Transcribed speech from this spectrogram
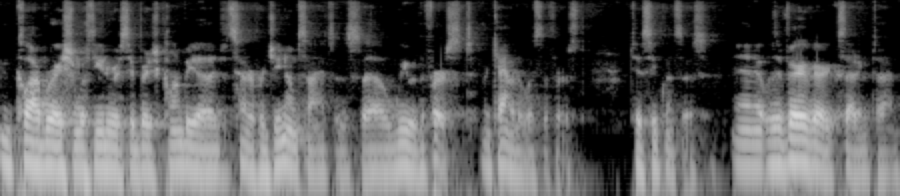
in collaboration with the University of British Columbia Center for Genome Sciences, uh, we were the first, and Canada was the first, to sequence this. And it was a very, very exciting time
